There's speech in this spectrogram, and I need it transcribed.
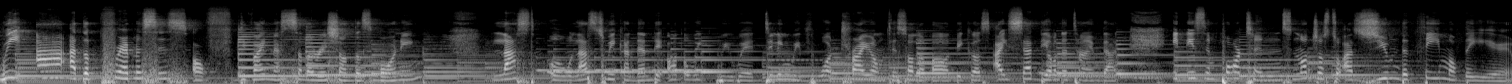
We are at the premises of divine acceleration this morning. Last oh last week and then the other week we were dealing with what triumph is all about because I said the other time that it is important not just to assume the theme of the year.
